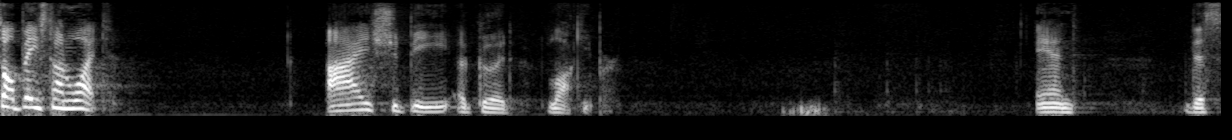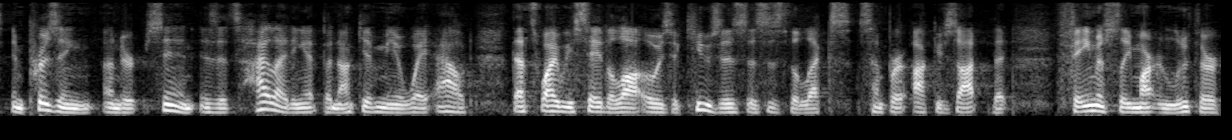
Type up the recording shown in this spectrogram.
It's all based on what? I should be a good lawkeeper. And this imprisoning under sin is it's highlighting it but not giving me a way out. That's why we say the law always accuses. This is the lex semper accusat that famously Martin Luther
